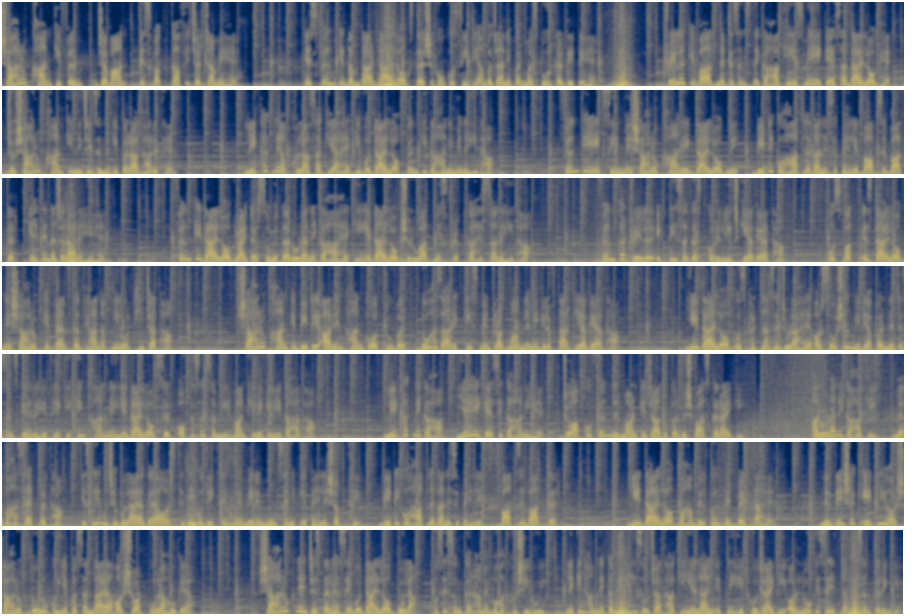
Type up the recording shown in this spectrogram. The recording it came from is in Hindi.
शाहरुख खान की फ़िल्म, जवान, इस वक्त काफ़ी चर्चा में है। इस फ़िल्म के दमदार डायलॉग्स दर्शकों को सीटियाँ बजाने पर मजबूर कर देते हैं। ट्रेलर के बाद नेटिजन्स ने कहा कि इसमें एक ऐसा डायलॉग है, जो शाहरुख खान की निजी ज़िंदगी पर आधारित है। लेखक ने अब खुलासा किया है कि वो डायलॉग फ़िल्म की कहानी में नहीं था। फ़िल्म के एक सीन में शाहरुख खान एक डायलॉग में, बेटे को हाथ लगाने से पहले बाप से बात कर, कहते नज़र आ रहे हैं। फ़िल्म के डायलॉग राइटर सुमित अरोड़ा ने कहा है कि ये डायलॉग शुरुआत में स्क्रिप्ट का हिस्सा नहीं था। फ़िल्म का ट्रेलर 31 अगस्त को रिलीज़ किया गया था। उस वक्त इस डायलॉग ने शाहरुख के फैंस का ध्यान अपनी ओर खींचा था। शाहरुख खान के बेटे आर्यन खान को अक्टूबर 2021 में ड्रग मामले में गिरफ़्तार किया गया था। ये डायलॉग उस घटना से जुड़ा है और सोशल मीडिया पर नेटिजन्स कह रहे थे कि किंग खान ने ये डायलॉग सिर्फ़ ऑफिसर समीर वानखेड़े के लिए कहा था। लेखक ने कहा, यह एक ऐसी कहानी है, जो आपको फ़िल्म निर्माण के जादू पर विश्वास कराएगी। अरोड़ा ने कहा कि, मैं वहाँ सेट पर था, इसलिए मुझे बुलाया गया और स्थिति को देखते हुए मेरे मुँह से निकले पहले शब्द थे, बेटे को हाथ लगाने से पहले, बाप से बात कर। ये डायलॉग वहाँ बिल्कुल फिट बैठता है। निर्देशक एटली और शाहरुख दोनों को ये पसंद आया और शॉट पूरा हो गया। शाहरुख ने जिस तरह से वो डायलॉग बोला, उसे सुनकर हमें बहुत खुशी हुई। लेकिन हमने कभी नहीं सोचा था कि ये लाइन इतनी हिट हो जाएगी और लोग इसे इतना पसंद करेंगे।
